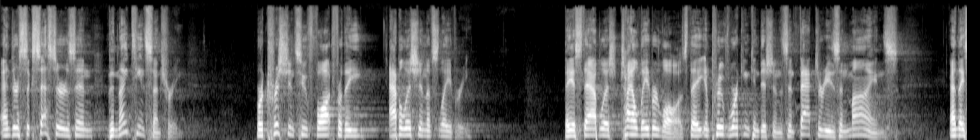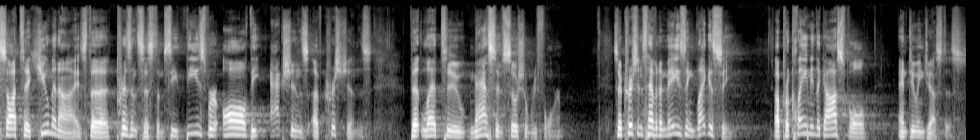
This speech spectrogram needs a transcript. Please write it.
And their successors in the 19th century were Christians who fought for the abolition of slavery. They established child labor laws. They improved working conditions in factories and mines. And they sought to humanize the prison system. See, these were all the actions of Christians that led to massive social reform. So Christians have an amazing legacy of proclaiming the gospel and doing justice.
